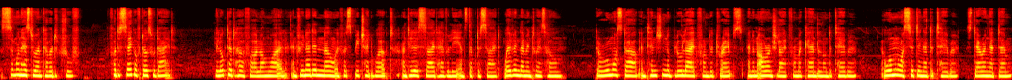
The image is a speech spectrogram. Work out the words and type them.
someone has to uncover the truth, for the sake of those who died. He looked at her for a long while, and Rena didn't know if her speech had worked until he sighed heavily and stepped aside, waving them into his home. The room was dark and tinged in a blue light from the drapes and an orange light from a candle on the table. A woman was sitting at the table, staring at them,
